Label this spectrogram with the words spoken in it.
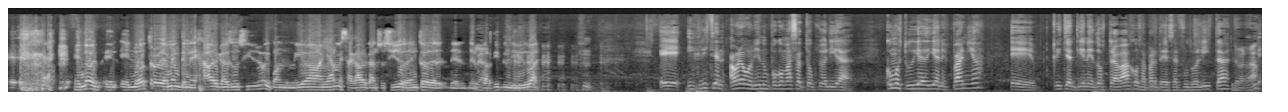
no, el, el, otro obviamente me dejaba el calzoncillo y cuando me iba a bañar me sacaba el calzoncillo dentro del, del, cuartito individual. Eh, y Cristian, ahora volviendo un poco más a tu actualidad, cómo es tu día a día en España. Eh, Cristian tiene dos trabajos, aparte de ser futbolista. ¿De verdad? Eh,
